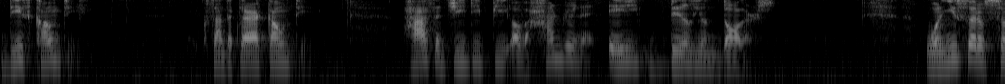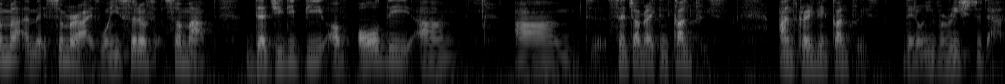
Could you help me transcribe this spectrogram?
this county, Santa Clara County, has a GDP of 180 billion dollars when you sort of sum, um, summarize, when you sort of sum up the GDP of all the um, um, Central American countries and Caribbean countries, they don't even reach to that.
